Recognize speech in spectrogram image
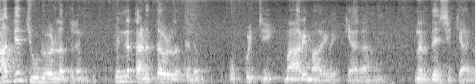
ആദ്യം ചൂടുവെള്ളത്തിലും പിന്നെ തണുത്ത വെള്ളത്തിലും ഉപ്പുറ്റി മാറി മാറി വയ്ക്കാനാണ് നിർദ്ദേശിക്കാറ്.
